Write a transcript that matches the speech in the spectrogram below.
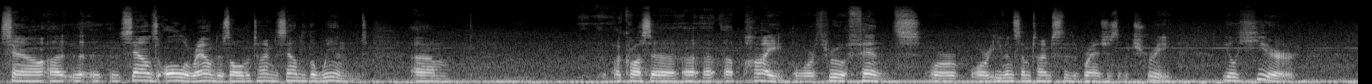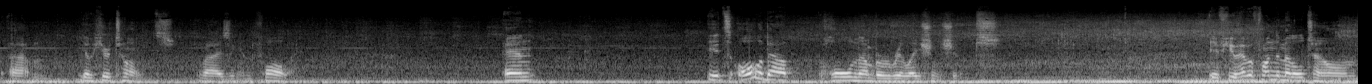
sound, uh, uh, uh, sounds all around us all the time. The sound of the wind um, across a, a, a pipe or through a fence or, or even sometimes through the branches of a tree. You'll hear, um, you'll hear tones rising and falling. And it's all about whole number relationships. If you have a fundamental tone,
